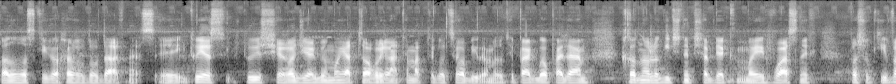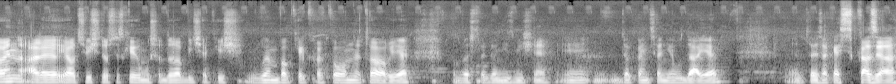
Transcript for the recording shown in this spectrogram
Kowalowskiego Heart of Darkness. Y, I tu, jest, tu już się rodzi jakby moja teoria na temat tego, co robiłem. Do tej pory jakby opowiadałem chronologiczny przebieg moich własnych poszukiwań, no ale ja oczywiście do wszystkiego muszę dorobić jakieś głębokie, karkołomne teorie, bo bez tego nic mi się y, do końca nie udaje. To jest jakaś skazja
